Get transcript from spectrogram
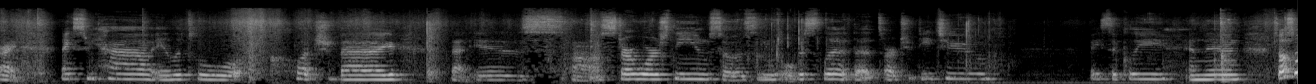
all right. Next we have a little clutch bag that is uh, Star Wars themed. So it's a little wristlet that's R2D2 basically. And then it's also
